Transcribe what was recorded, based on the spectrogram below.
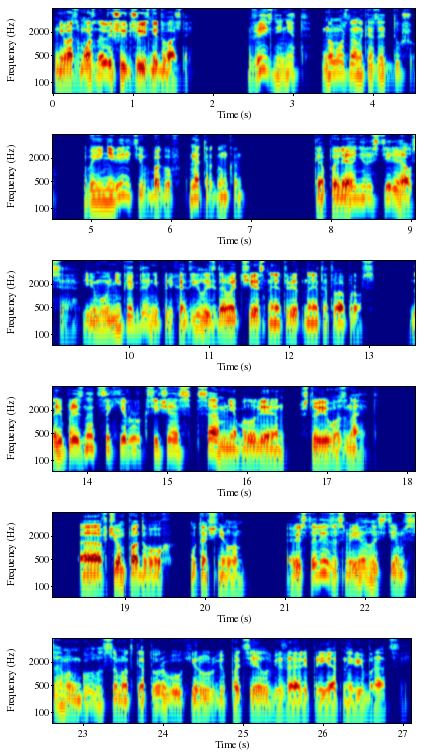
Невозможно лишить жизни дважды. Жизни нет, но можно наказать душу. Вы не верите в богов, мэтр Дункан?» Капелля не растерялся, ему никогда не приходилось давать честный ответ на этот вопрос. Да и, признаться, хирург сейчас сам не был уверен, что его знает. «А в чем подвох?» — уточнил он. Вестале засмеялась тем самым голосом, от которого у хирурга по телу бежали приятные вибрации.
